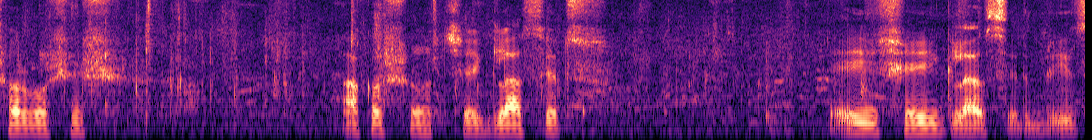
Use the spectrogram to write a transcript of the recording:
সর্বশেষ আকর্ষণ হচ্ছে গ্লাসের এই সেই গ্লাসের ব্রিজ।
